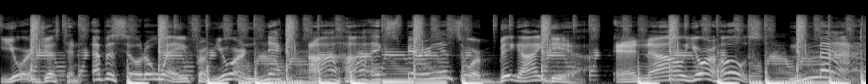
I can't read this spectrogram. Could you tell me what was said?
you're just an episode away from your next aha experience or big idea. And now, your host, Matt.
